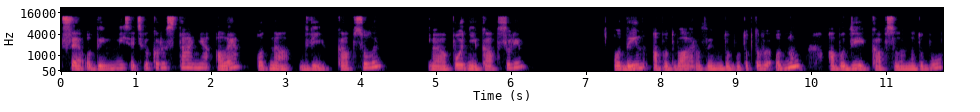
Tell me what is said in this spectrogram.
це один місяць використання, але одна-дві капсули е, по одній капсулі один або два рази на добу. Тобто ви одну або дві капсули на добу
